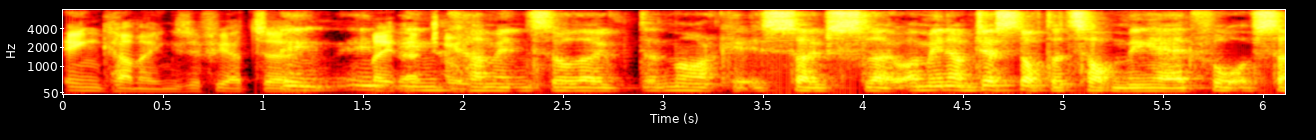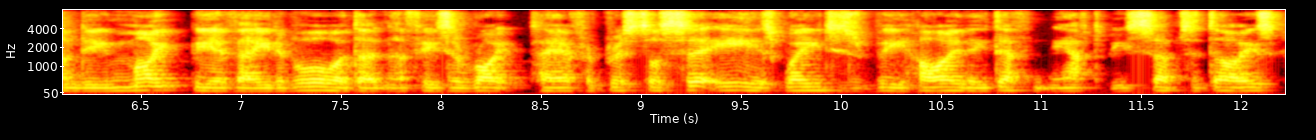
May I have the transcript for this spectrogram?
incomings? If you had to in, in, make that choice? incomings, although the market is so slow. I mean, I'm just off the top of my head thought of somebody who might be available. I don't know if he's a right player for Bristol City. His wages would be high. They definitely have to be subsidised.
